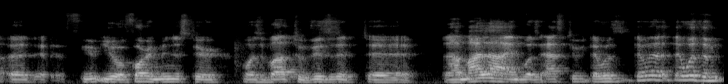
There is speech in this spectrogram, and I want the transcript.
uh, your foreign minister, was about to visit uh, Ramallah and was asked to. There was there was there was a.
